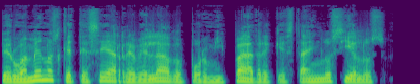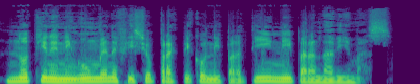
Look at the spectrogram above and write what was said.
pero a menos que te sea revelado por mi Padre que está en los cielos, no tiene ningún beneficio práctico ni para ti ni para nadie más.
